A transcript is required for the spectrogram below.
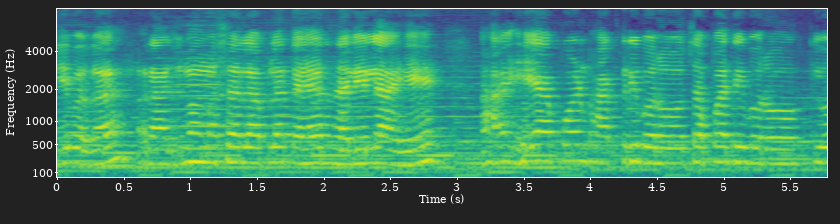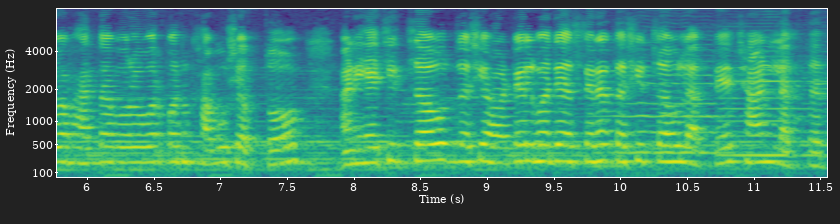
हे बघा राजमा मसाला आपला तयार झालेला आहे. हा हे आपण भाकरी बरोबर चपाती बरोबर किंवा भाताबरोबर पण खाऊ शकतो. आणि ह्याची चव जशी हॉटेलमध्ये असते ना तशी चव लागते छान लागतात.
